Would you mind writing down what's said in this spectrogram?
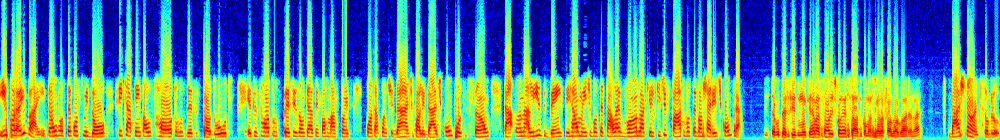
e por aí vai. Então, você, consumidor, fique atento aos rótulos desses produtos. Esses rótulos precisam ter as informações quanto à quantidade, qualidade, composição, tá? Analise bem se realmente você está levando aquilo que de fato você gostaria de comprar. Isso tem acontecido muito em relação ao leite condensado, como a senhora falou agora, não é? Bastante, sobre o,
